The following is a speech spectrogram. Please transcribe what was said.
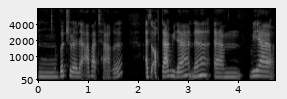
mh, virtuelle Avatare. Also auch da wieder, ne, ähm, wir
